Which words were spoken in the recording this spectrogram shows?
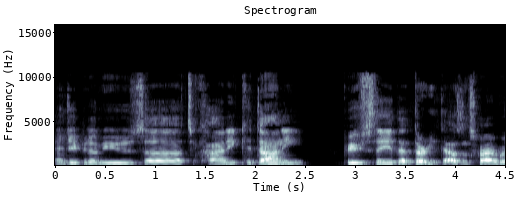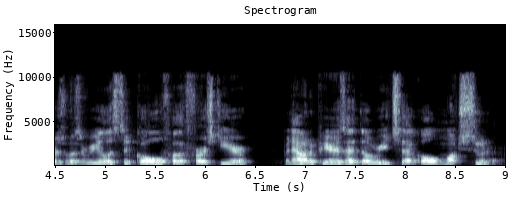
NJPW's uh, Takaaki Kidani previously stated that 30,000 subscribers was a realistic goal for the first year, but now it appears that they'll reach that goal much sooner.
